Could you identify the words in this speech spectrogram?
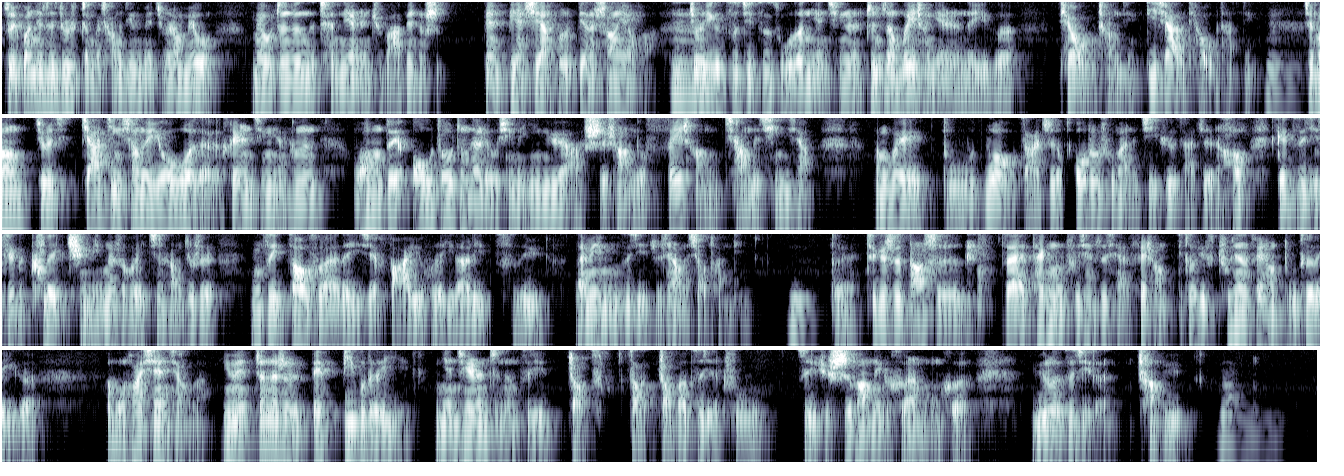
最关键是就是整个场景里面基本上没有没有真正的成年人去把它变成是变变现或者变得商业化，嗯就是一个自给自足的年轻人，真正未成年人的一个跳舞场景，地下的跳舞场景。嗯这帮就是家境相对优渥的黑人青年，他们往往对欧洲正在流行的音乐啊、时尚有非常强的倾向。他们会读《Vogue》杂志，欧洲出版的《GQ》杂志，然后给自己这个 clique 取名的时候，也经常就是用自己造出来的一些法语或者意大利词语来命名自己这样的小团体。嗯对，这个是当时在 techno 出现之前非常底特律出现的非常独特的一个文化现象吧。因为真的是被逼不得已，年轻人只能自己找出找找到自己的出路，自己去释放那个荷尔蒙和娱乐自己的场域。嗯，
